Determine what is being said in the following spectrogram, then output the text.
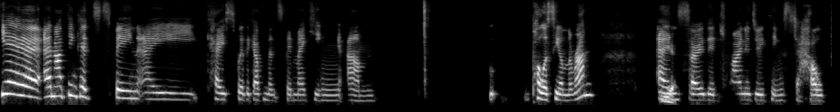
yeah, and I think it's been a case where the government's been making um, policy on the run. And yeah. so they're trying to do things to help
